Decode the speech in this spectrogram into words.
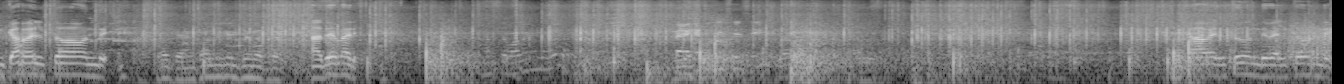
ఇంకా వెళ్తూ ఉంది. అదే మరి. ప్యాకెట్ తీసేసి ఇంకా వెళ్తూ ఉంది వెళ్తూ ఉంది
